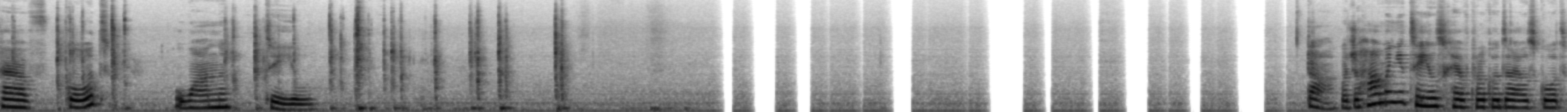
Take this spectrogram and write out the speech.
have got one tail. Так, отже, how many tails have crocodiles got?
